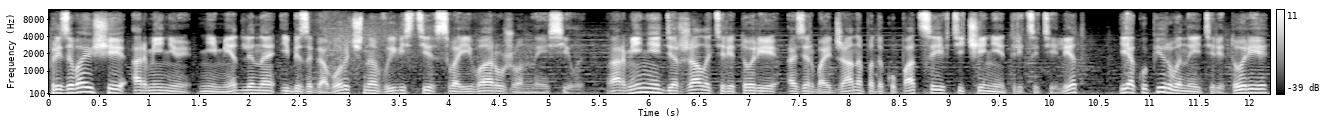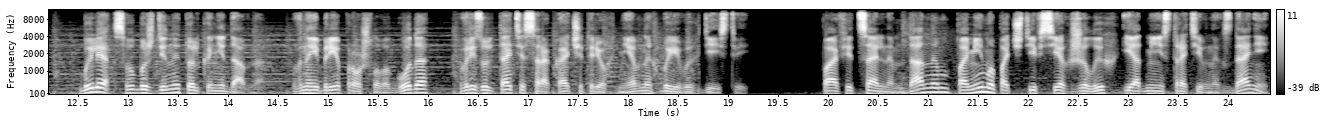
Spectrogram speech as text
призывающие Армению немедленно и безоговорочно вывести свои вооруженные силы. Армения держала территории Азербайджана под оккупацией в течение 30 лет, и оккупированные территории были освобождены только недавно, в ноябре прошлого года, в результате 44-дневных боевых действий. По официальным данным, помимо почти всех жилых и административных зданий,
